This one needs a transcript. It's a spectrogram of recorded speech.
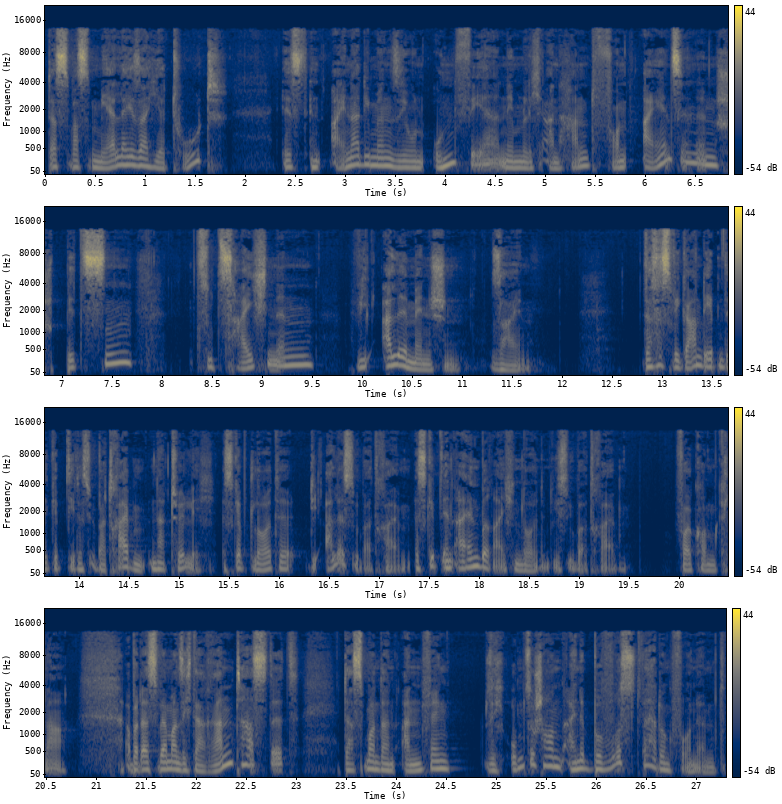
dass was Mehrlaser hier tut, ist in einer Dimension unfair, nämlich anhand von einzelnen Spitzen zu zeichnen, wie alle Menschen seien. Dass es vegan Lebende gibt, die das übertreiben, natürlich. Es gibt Leute, die alles übertreiben. Es gibt in allen Bereichen Leute, die es übertreiben. Vollkommen klar. Aber dass, wenn man sich da rantastet, dass man dann anfängt, sich umzuschauen, eine Bewusstwerdung vornimmt,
